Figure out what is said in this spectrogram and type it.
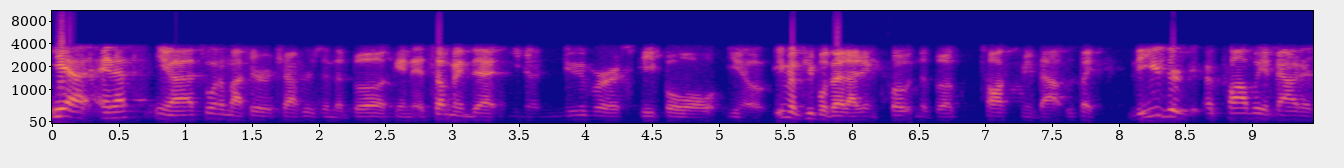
Yeah, and that's you know that's one of my favorite chapters in the book, and it's something that you know numerous people, you know, even people that I didn't quote in the book, talked to me about. Was like these are probably about as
